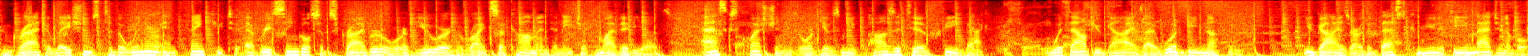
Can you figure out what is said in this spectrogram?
Congratulations to the winner and thank you to every single subscriber or viewer who writes a comment in each of my videos, asks questions or gives me positive feedback. Without you guys I would be nothing. You guys are the best community imaginable.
